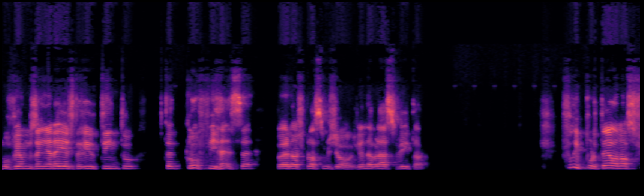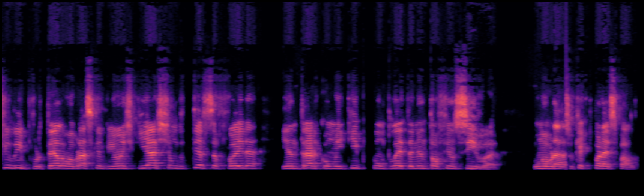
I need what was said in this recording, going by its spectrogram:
movemos em areias de Rio Tinto. Portanto, confiança para os próximos jogos. Grande abraço, Vitor. Filipe Portela, nosso Filipe Portela, um abraço campeões que acham de terça-feira entrar com uma equipe completamente ofensiva. Um abraço. O que é que te parece, Paulo?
